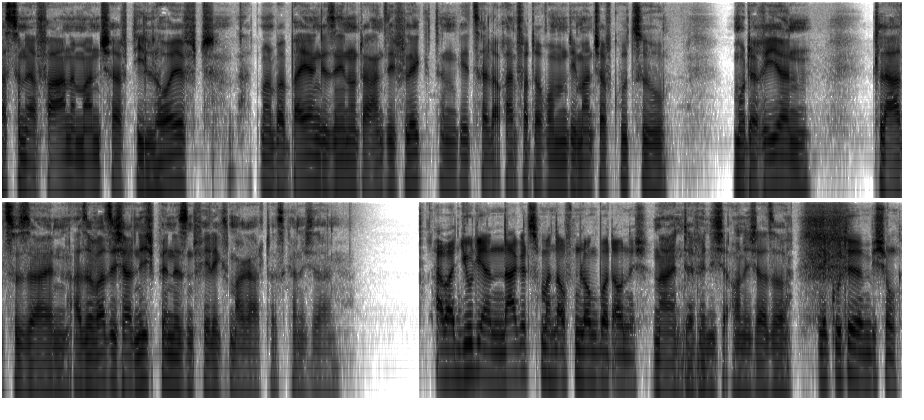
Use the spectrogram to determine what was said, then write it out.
Hast du eine erfahrene Mannschaft, die läuft, hat man bei Bayern gesehen unter Hansi Flick, dann geht es halt auch einfach darum, die Mannschaft gut zu moderieren, klar zu sein. Also was ich halt nicht bin, ist ein Felix Magath, das kann ich sagen. Aber Julian Nagelsmann auf dem Longboard auch nicht. Nein, der bin ich auch nicht. Also eine gute Mischung.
